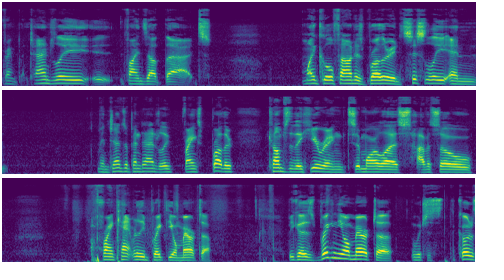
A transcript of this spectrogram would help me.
Frank Pentangeli finds out that Michael found his brother in Sicily, and Vincenzo Pentangeli, Frank's brother, comes to the hearing to more or less have it so Frank can't really break the omerta. Because breaking the omerta, which is the code of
